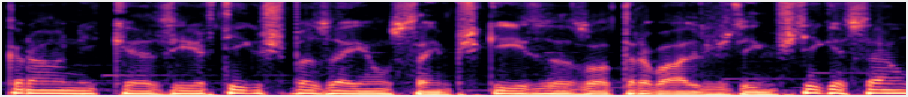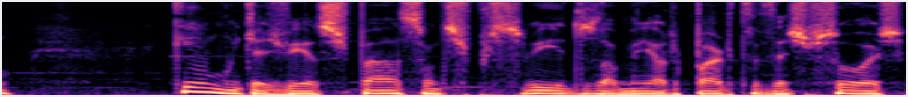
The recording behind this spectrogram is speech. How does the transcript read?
crónicas e artigos baseiam-se em pesquisas ou trabalhos de investigação que muitas vezes passam despercebidos à maior parte das pessoas.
